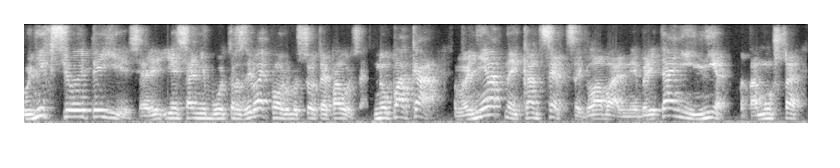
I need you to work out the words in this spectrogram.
У них все это есть. А если они будут развивать, может быть, что-то и получится. Но пока внятной концепции глобальной Британии нет, потому что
